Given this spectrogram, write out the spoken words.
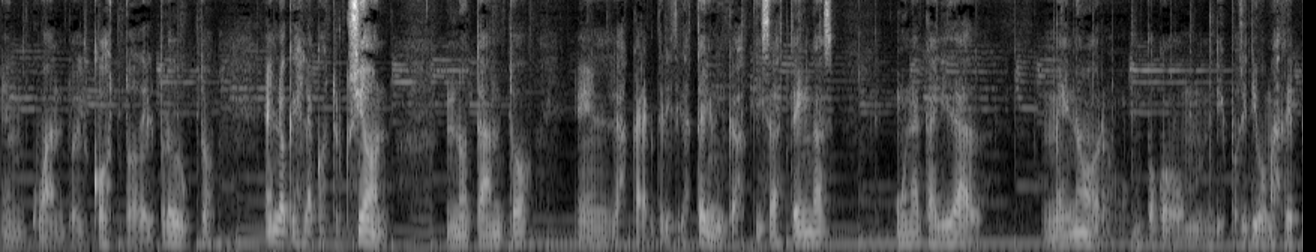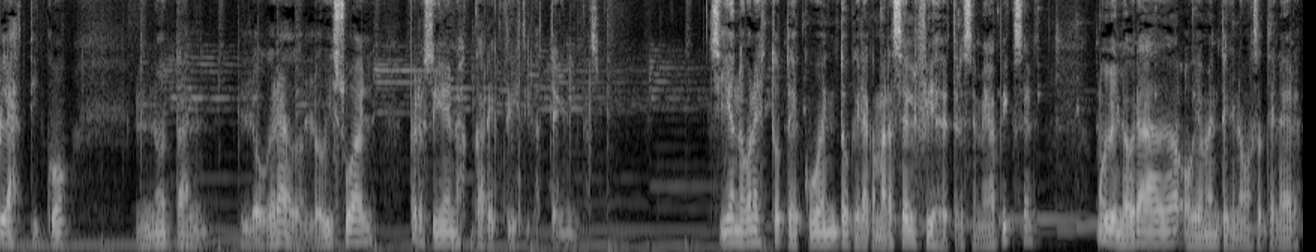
en cuanto al costo del producto en lo que es la construcción, no tanto en las características técnicas. Quizás tengas una calidad menor, un poco un dispositivo más de plástico, no tan logrado en lo visual, pero sí en las características técnicas. Siguiendo con esto, te cuento que la cámara selfie es de 13 megapíxeles muy bien lograda. Obviamente que no vas a tener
